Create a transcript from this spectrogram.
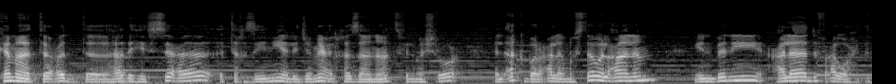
كما تعد هذه السعة التخزينية لجميع الخزانات في المشروع الأكبر على مستوى العالم ينبني على دفعة واحدة.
